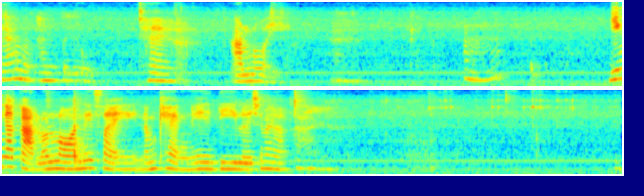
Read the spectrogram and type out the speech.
น้ำสมุนไพรมีประโยชน์ ใช่ค่ะ อร่อยอืมยิ่งอากาศร้อนๆนี่ใส่น้ำแข็งนี่ดีเลยใช่ไหมคะใช่อื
